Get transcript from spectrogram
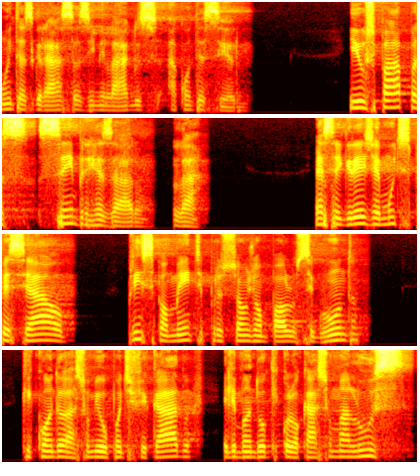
muitas graças e milagres aconteceram. E os papas sempre rezaram lá. Essa igreja é muito especial, principalmente para o São João Paulo II, que quando assumiu o pontificado, ele mandou que colocasse uma luz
